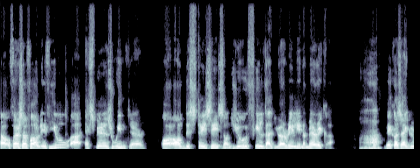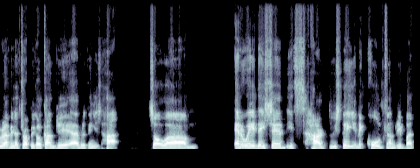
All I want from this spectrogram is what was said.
Uh, first of all, if you uh, experience winter or all these three seasons, you feel that you are really in America. Ah, because I grew up in a tropical country, everything is hot. So um, anyway, they said it's hard to stay in a cold country, but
